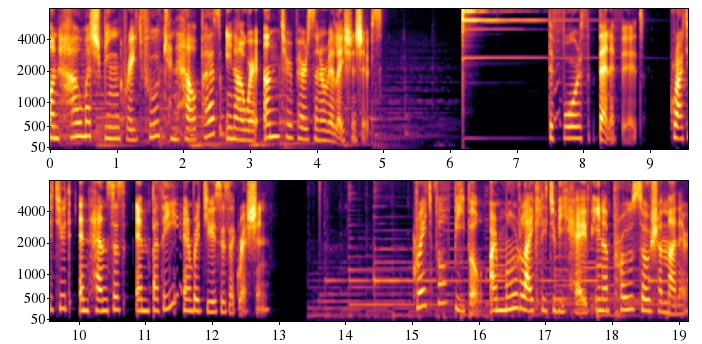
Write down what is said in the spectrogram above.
on how much being grateful can help us in our interpersonal relationships. The fourth benefit gratitude enhances empathy and reduces aggression. Grateful people are more likely to behave in a pro social manner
